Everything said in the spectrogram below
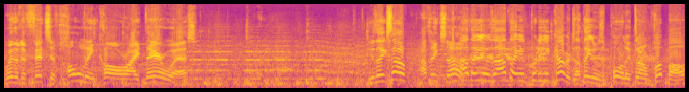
with a defensive holding call right there, Wes. You think so? I think so. I think it was. I think it was pretty good coverage. I think it was a poorly thrown football.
